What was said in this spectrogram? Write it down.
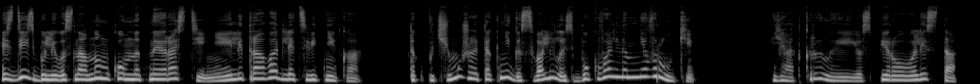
Здесь были в основном комнатные растения или трава для цветника. Так почему же эта книга свалилась буквально мне в руки? Я открыла ее с первого листа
